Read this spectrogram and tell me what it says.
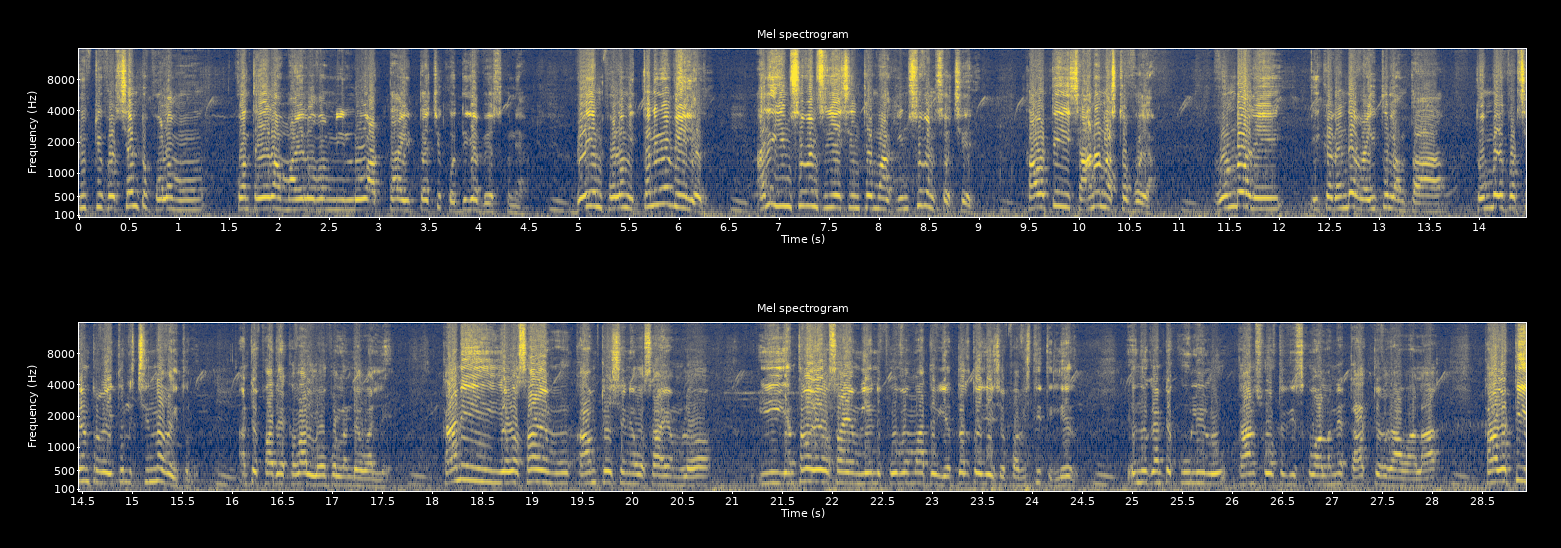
ఫిఫ్టీ పర్సెంట్ పొలము కొంత ఏదో మైలోగం నీళ్ళు అట్టా ఇట్టచ్చి కొద్దిగా వేసుకున్నారు వేయని పొలం ఇత్తనమే వేయలేదు అది ఇన్సూరెన్స్ చేసింటే మాకు ఇన్సూరెన్స్ వచ్చేది. కాబట్టి చాలా నష్టపోయాం. రెండోది ఇక్కడ ఉండే రైతులంతా తొంభై పర్సెంట్ రైతులు చిన్న రైతులు. అంటే పది ఎకరాల లోపల ఉండే వాళ్ళే. కానీ వ్యవసాయము కాంపిటీషన్ వ్యవసాయంలో ఈ యంత్ర వ్యవసాయం లేని పూర్వమాత్రం ఎద్దలతో చేసే పరిస్థితి లేదు. ఎందుకంటే కూలీలు ట్రాన్స్పోర్ట్ తీసుకోవాలనే ట్రాక్టర్ కావాలా? కాబట్టి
